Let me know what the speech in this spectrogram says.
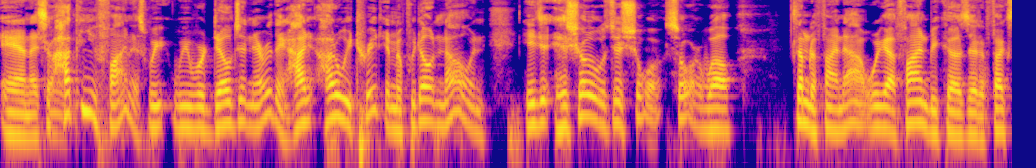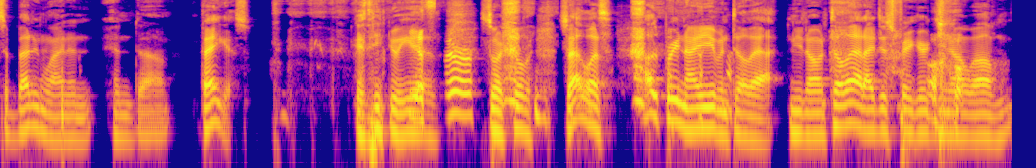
And I said, "How can you find us? We we were diligent and everything. How how do we treat him if we don't know?" And he his shoulder was just sore. sore. Well, come to find out, we got fined because it affects the betting line in in uh, Vegas. Because he knew he yes, sore shoulder. So that was I was pretty naive until that. You know, until that I just figured, you know, um,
